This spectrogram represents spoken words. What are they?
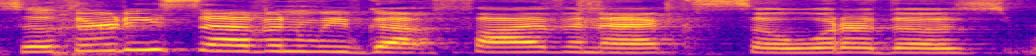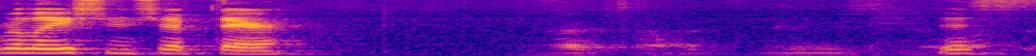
So 37, we've got 5 and x. So what are those relationship there? This-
